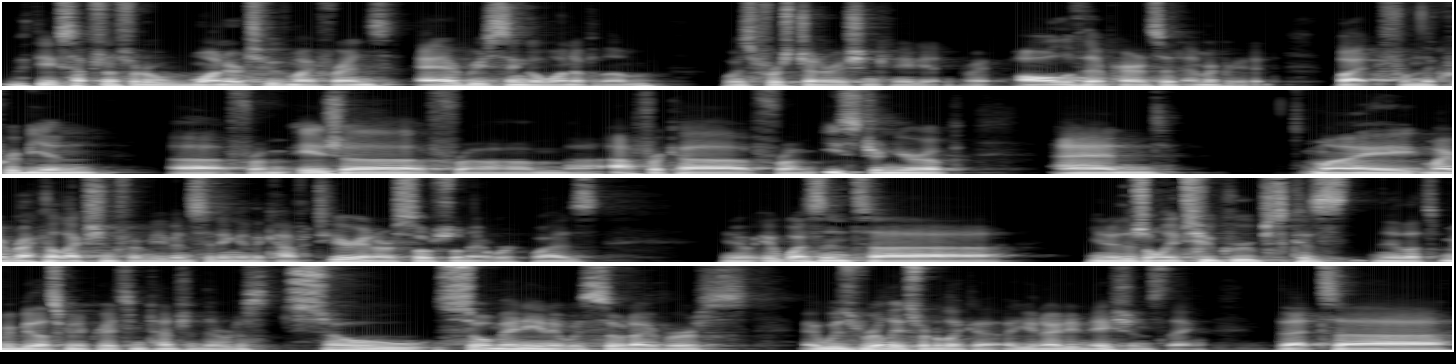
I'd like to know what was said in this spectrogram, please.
with the exception of sort of one or two of my friends, every single one of them was first generation Canadian, right? All of their parents had emigrated, but from the Caribbean, uh, from Asia, from uh, Africa, from Eastern Europe. And my, my recollection from even sitting in the cafeteria in our social network was, you know, it wasn't, uh, you know, there's only two groups because you know, that's maybe that's going to create some tension. There were just so so many, and it was so diverse. It was really sort of like a, a United Nations thing that uh,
